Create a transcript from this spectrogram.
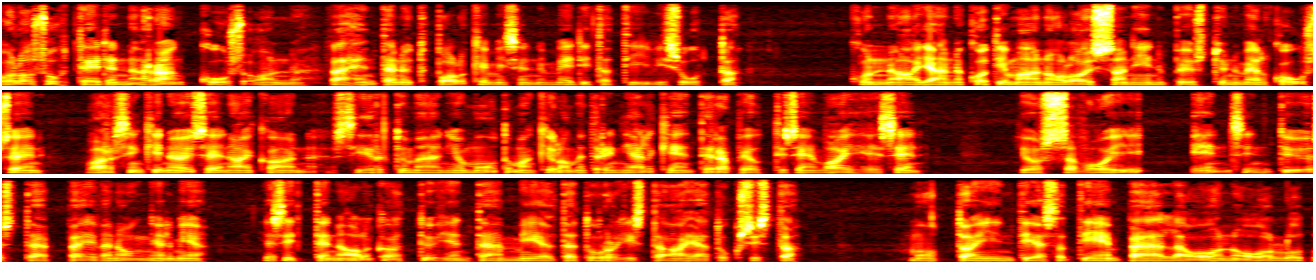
Olosuhteiden rankkuus on vähentänyt polkemisen meditatiivisuutta. Kun ajan kotimaan oloissa, niin pystyn melko usein, varsinkin öiseen aikaan, siirtymään jo muutaman kilometrin jälkeen terapeuttiseen vaiheeseen, jossa voi ensin työstää päivän ongelmia ja sitten alkaa tyhjentää mieltä turhista ajatuksista. Mutta Intiassa tien päällä on ollut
